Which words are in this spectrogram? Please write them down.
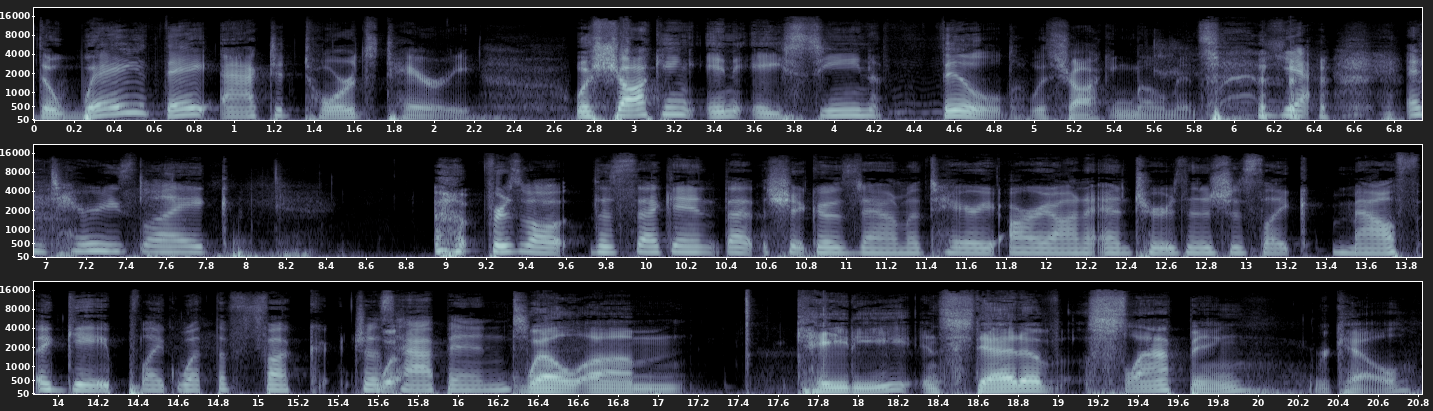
The way they acted towards Terry was shocking in a scene filled with shocking moments. yeah. And Terry's like, first of all, the second that shit goes down with Terry, Ariana enters and it's just like mouth agape, like what the fuck just Well- happened? Well, um, Katie, instead of slapping Raquel,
